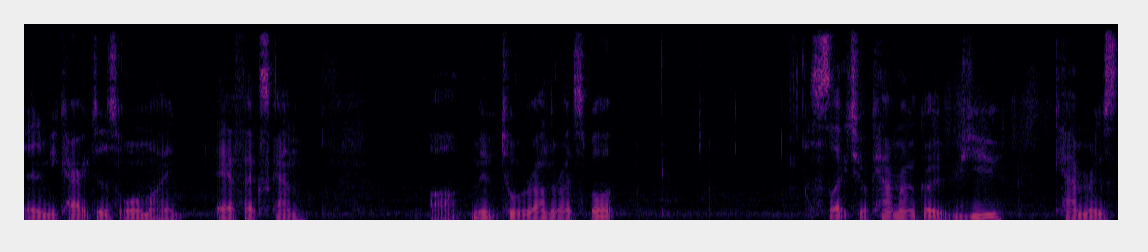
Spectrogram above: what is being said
enemy characters or my AFX cam. Uh, move it to around the right spot. Select your camera, go view, cameras,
